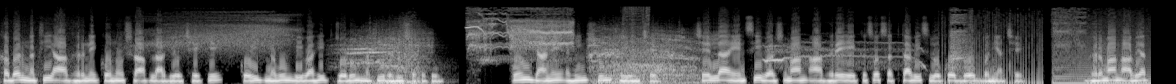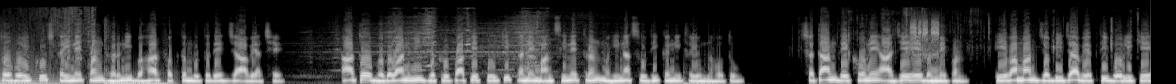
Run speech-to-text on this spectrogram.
ખબર નથી આ ઘરને કોનો શ્રાપ લાગ્યો છે કે કોઈ જ નવું વિવાહિત જોડું નથી રહી શકતું. કોણ જાણે અહીં શું થયું છે. છેલ્લા એંસી વર્ષમાં આ ઘરે એકસો સત્તાવીસ લોકો ભોગ બન્યા છે. ઘરમાં આવ્યા તો હોય ખુશ થઈને પણ ઘરની બહાર ફક્ત મૃતદેહ જ આવ્યા છે. આ તો ભગવાનની જ કૃપા કે પુલકિત અને માનસીને ત્રણ મહિના સુધી કંઈ થયું નહોતું. છતાં દેખોને આજે એ બંને પણ, એવામાં જ બીજા વ્યક્તિ બોલી કે,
